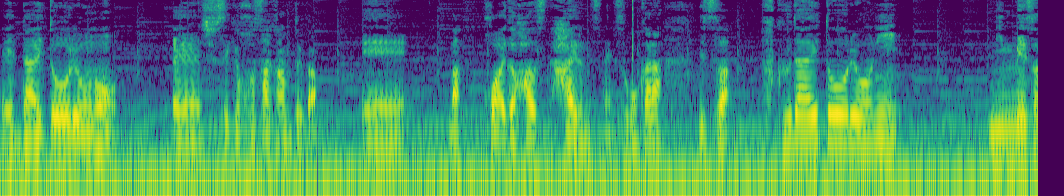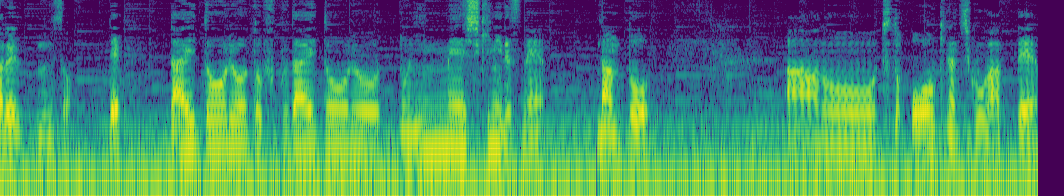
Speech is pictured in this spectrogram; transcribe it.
え大統領の、え首席補佐官というか、え、まあ、ホワイトハウスに入るんですね。そこから、実は副大統領に任命されるんですよ。で、大統領と副大統領の任命式にですね、なんと、あの、ちょっと大きな事故があって、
